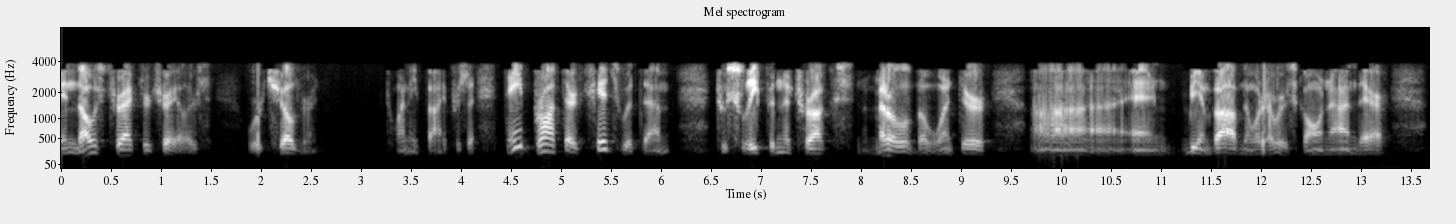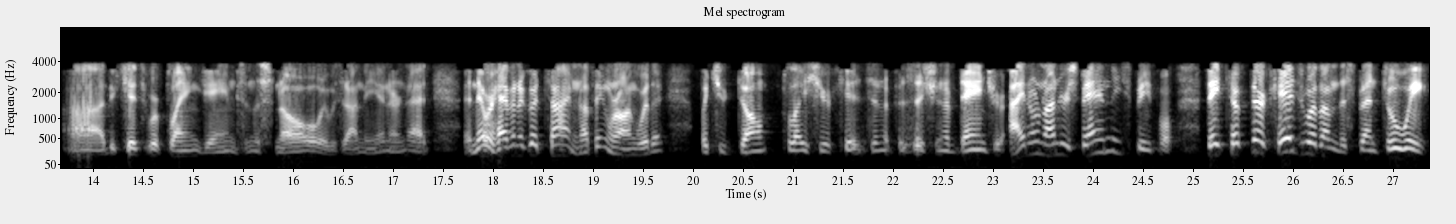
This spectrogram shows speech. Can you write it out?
in those tractor trailers were children. 25%. They brought their kids with them to sleep in the trucks in the middle of the winter uh, and be involved in whatever was going on there. Uh, the kids were playing games in the snow. It was on the internet, and they were having a good time. Nothing wrong with it. But you don't place your kids in a position of danger. I don't understand these people. They took their kids with them to spend two weeks,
